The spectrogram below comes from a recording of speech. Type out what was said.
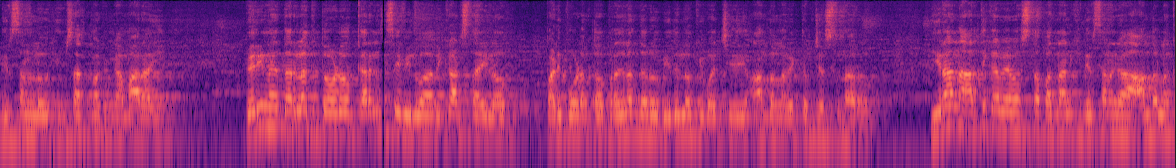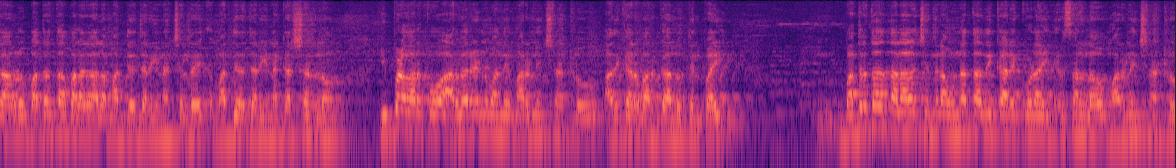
నిరసనలు హింసాత్మకంగా మారాయి. పెరిగిన ధరలకు తోడు కరెన్సీ విలువ రికార్డ్ స్థాయిలో పడిపోవడంతో ప్రజలందరూ వీధుల్లోకి వచ్చి ఆందోళన వ్యక్తం చేస్తున్నారు. ఇరాన్ ఆర్థిక వ్యవస్థ పతనానికి నిరసనగా ఆందోళనకారులు భద్రతా బలగాల మధ్య జరిగిన చెల్లె మధ్య జరిగిన ఘర్షణలో ఇప్పటి వరకు అరవై రెండు మంది మరణించినట్లు అధికార వర్గాలు తెలిపాయి. భద్రతా దళాలకు చెందిన ఉన్నతాధికారి కూడా ఈ నిరసనలో మరణించినట్లు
